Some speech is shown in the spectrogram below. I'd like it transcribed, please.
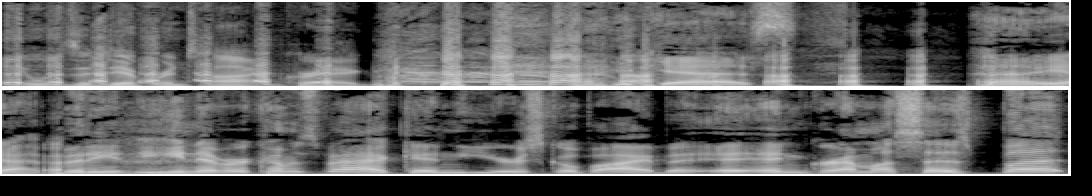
it was a different time, Craig. I guess. Uh, yeah, but he, he never comes back, and years go by. But and Grandma says, but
